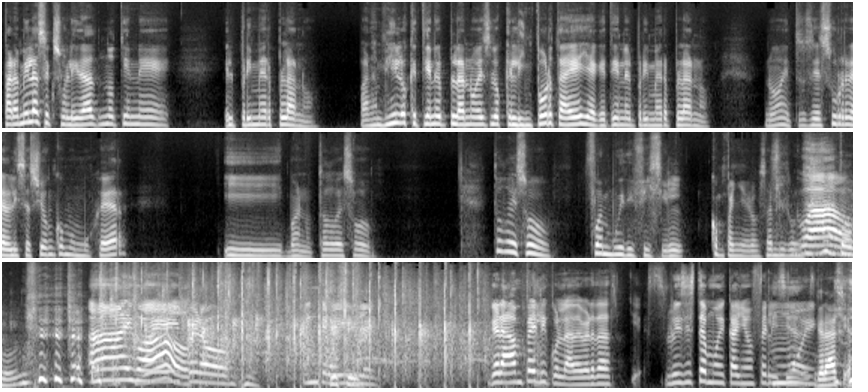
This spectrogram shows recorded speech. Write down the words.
para mí la sexualidad no tiene el primer plano. Para mí lo que tiene el plano es lo que le importa a ella que tiene el primer plano, ¿no? Entonces es su realización como mujer y bueno, todo eso, todo eso fue muy difícil, compañeros, amigos, Guau. todo. Ay, wow. pero increíble. Gran película, de verdad. Lo hiciste muy cañón, felicidades. Muy. Gracias.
